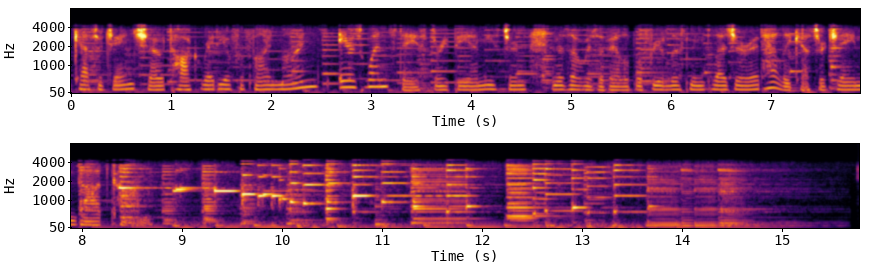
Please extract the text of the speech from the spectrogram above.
Casser Jayne Show, Talk Radio for Fine Minds, airs Wednesdays, 3 p.m. Eastern, and is always available for your listening pleasure at HalliCasserJayne.com.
